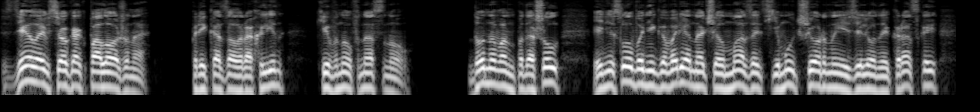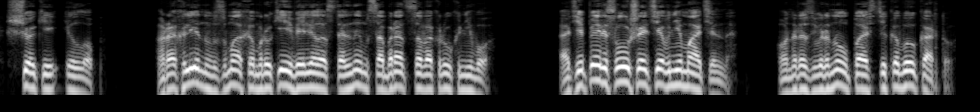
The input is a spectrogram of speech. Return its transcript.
сделай все как положено, — приказал Рахлин, кивнув на Сноу. Донован подошел и, ни слова не говоря, начал мазать ему черной и зеленой краской щеки и лоб. Рахлин взмахом руки велел остальным собраться вокруг него. — А теперь слушайте внимательно. Он развернул пластиковую карту.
